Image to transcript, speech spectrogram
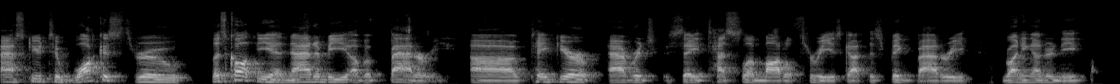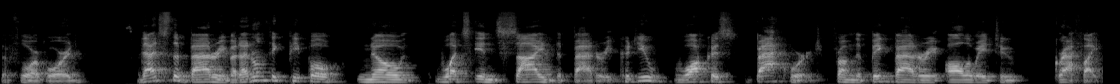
ask you to walk us through. Let's call it the anatomy of a battery. Uh, take your average, say Tesla Model Three. It's got this big battery running underneath the floorboard. That's the battery, but I don't think people know what's inside the battery. Could you walk us backward from the big battery all the way to graphite?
